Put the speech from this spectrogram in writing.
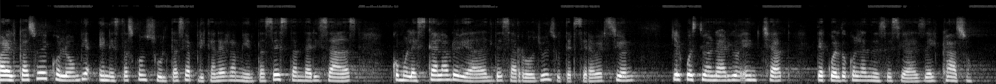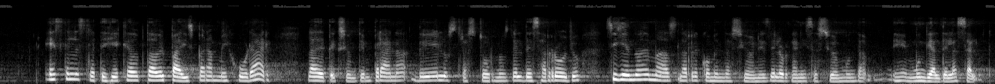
Para el caso de Colombia, en estas consultas se aplican herramientas estandarizadas como la escala abreviada del desarrollo en su tercera versión y el cuestionario en chat de acuerdo con las necesidades del caso. Esta es la estrategia que ha adoptado el país para mejorar la detección temprana de los trastornos del desarrollo, siguiendo además las recomendaciones de la Organización eh, Mundial de la Salud.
